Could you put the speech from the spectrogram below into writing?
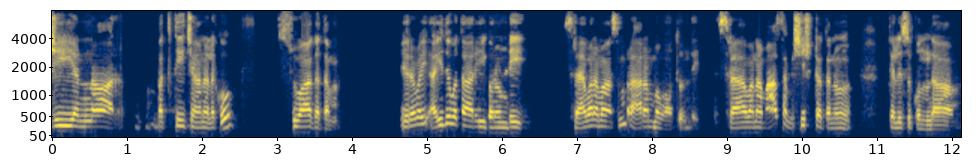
జిఎన్ఆర్ భక్తి ఛానల్కు స్వాగతం. ఇరవై ఐదవ తారీఖు నుండి శ్రావణ మాసం ప్రారంభమవుతుంది. శ్రావణ మాస విశిష్టతను తెలుసుకుందాం.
